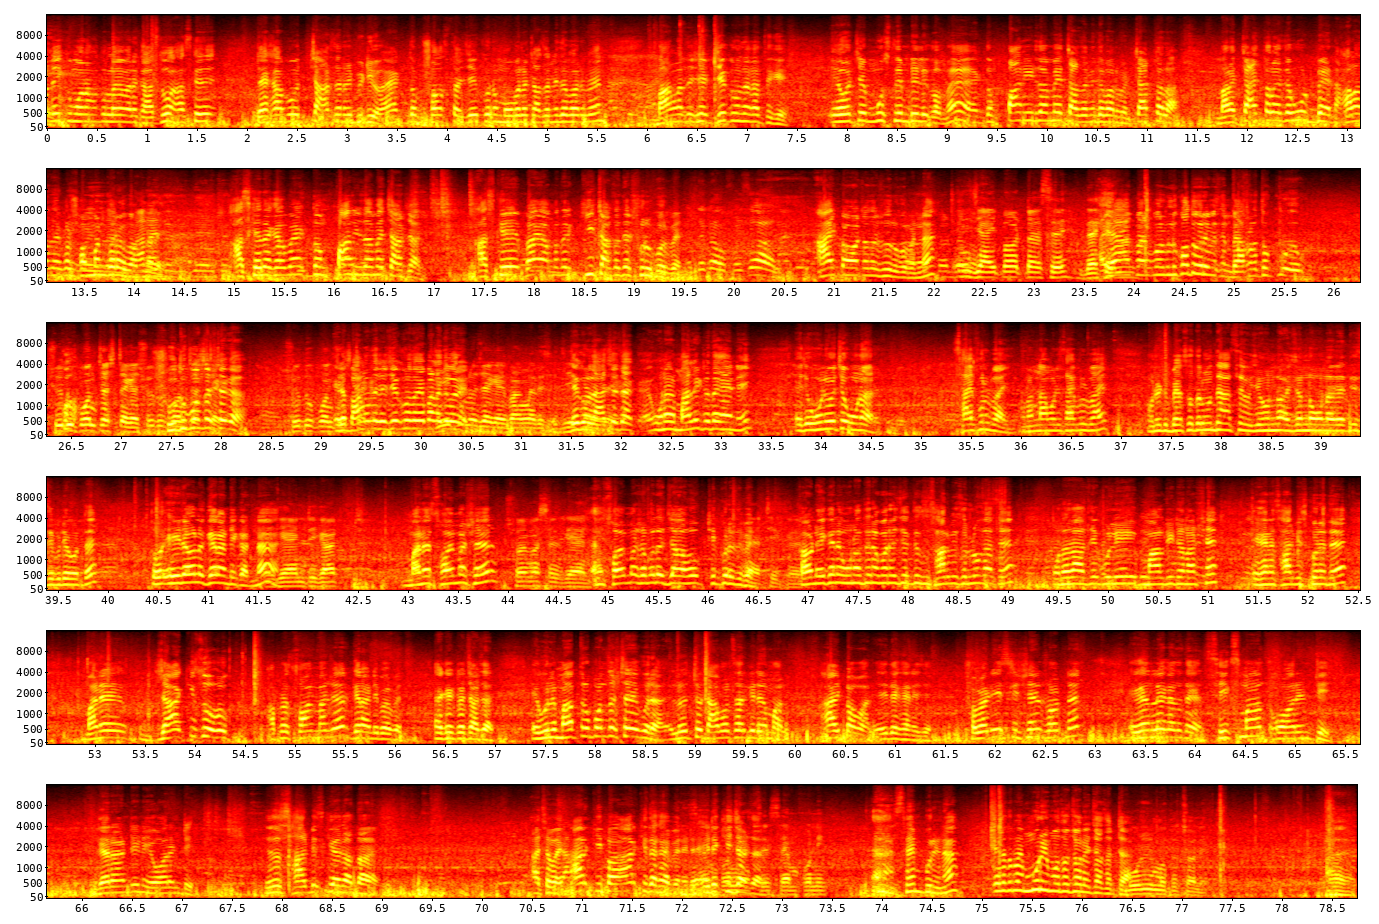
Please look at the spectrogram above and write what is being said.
আলাইকুম রহমতুল্লাহ বারাকাতু আজকে দেখাবো চার্জারের ভিডিও একদম সস্তা যে কোনো মোবাইলে চার্জার নিতে পারবেন বাংলাদেশের যে কোনো জায়গা থেকে। এ হচ্ছে মুসলিম টেলিকম হ্যাঁ একদম পানির দামে চার্জার নিতে পারবেন চারতলা। মানে চারতলায় যে উঠবেন আলাদা একটা সম্মান করে হবে আজকে দেখাবো একদম পানির দামে চার্জার। আজকে ভাই আমাদের কি চার্জার দিয়ে শুরু করবেন? আই পাওয়ার চার্জার শুরু করবেন না? এই যে আই পাওয়ারটা আছে দেখেন। আই পাওয়ারগুলো কত করে বেছেন ভাই? আপনারা তো শুধু পঞ্চাশ টাকা শুধু শুধু পঞ্চাশ টাকা? শুধু এটা বাংলাদেশে যে কোনো জায়গায় পাঠাতে পারেন কোনো জায়গায় বাংলাদেশে যে কোনো আচ্ছা। যাক ওনার মালিকটা দেখায় নেই। এই যে উনি হচ্ছে ওনার সাইফুল ভাই। ওনার নাম হচ্ছে সাইফুল ভাই। উনি একটু ব্যস্ততার মধ্যে আছে ওই যে অন্য ওই জন্য ওনারে দিয়েছে ভিডিও করতে। তো এইটা হলো গ্যারান্টি কার্ড না? গ্যারান্টি কার্ড মানে ছয় মাসের? ছয় মাসের গ্যারান্টি ছয় মাসের মধ্যে যা হোক ঠিক করে দেবে। হ্যাঁ, ঠিক কারণ এখানে ওনাদের আবার যে সার্ভিসের লোক আছে ওনারা যেগুলি মাল রিটার্ন আসে এখানে সার্ভিস করে দেয়। মানে যা কিছু হোক আপনার ছয় মাসের গ্যারান্টি পাবেন এক একটা চার্জার এগুলি মাত্র পঞ্চাশ টাকা করে। এগুলো হচ্ছে ডাবল সার্কিটের মাল আই পাওয়ার এই দেখেন এই যে। সবাই স্ক্রিনশট শর্ট নেন। এখানে লেখা আছে দেখেন সিক্স মান্থ ওয়ারেন্টি গ্যারান্টি নেই ওয়ারেন্টি যেহেতু সার্ভিস কী যাতা হয় আচ্ছা ভাই আর কি পা আর কি দেখাবেন এটা? এটা কি চার্জার স্যাম্পনি স্যাম্পনি না? এটা তো ভাই মুড়ির মতো চলে চার্জারটা মুড়ির মতো চলে। হ্যাঁ।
